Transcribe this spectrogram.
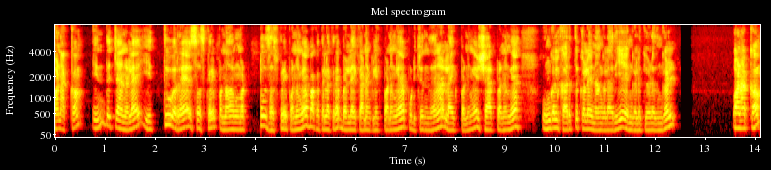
வணக்கம். இந்த சேனலை இதுவரை சப்ஸ்கிரைப் பண்ணாதவங்க மட்டும் சப்ஸ்கிரைப் பண்ணுங்கள் பக்கத்தில் இருக்கிற பெல் ஐக்கானை கிளிக் பண்ணுங்கள் பிடிச்சிருந்ததுன்னா லைக் பண்ணுங்கள் ஷேர் பண்ணுங்கள் உங்கள் கருத்துக்களை நாங்கள் அறிய எங்களுக்கு எழுதுங்கள். வணக்கம்.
